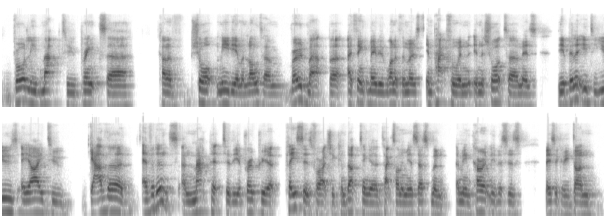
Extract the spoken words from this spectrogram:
broadly map to Briink's uh, kind of short, medium, and long term roadmap. But I think maybe one of the most impactful in, in the short term is the ability to use AI to gather evidence and map it to the appropriate places for actually conducting a taxonomy assessment. I mean, currently, this is basically done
